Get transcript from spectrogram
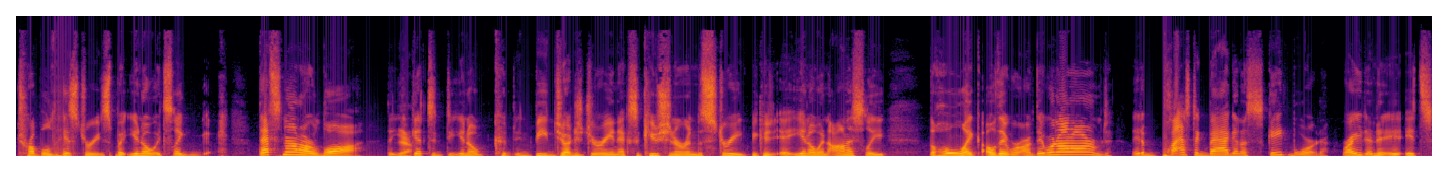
troubled histories. But you know, it's like that's not our law that you Yeah. get to you know could be judge, jury, and executioner in the street because eh, you know, and honestly. The whole like, oh, they were armed. They were not armed. They had a plastic bag and a skateboard, right? And it, it's,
